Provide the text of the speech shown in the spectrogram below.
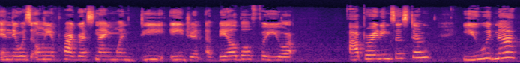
and there was only a Progress 91D agent available for your operating system, you would not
